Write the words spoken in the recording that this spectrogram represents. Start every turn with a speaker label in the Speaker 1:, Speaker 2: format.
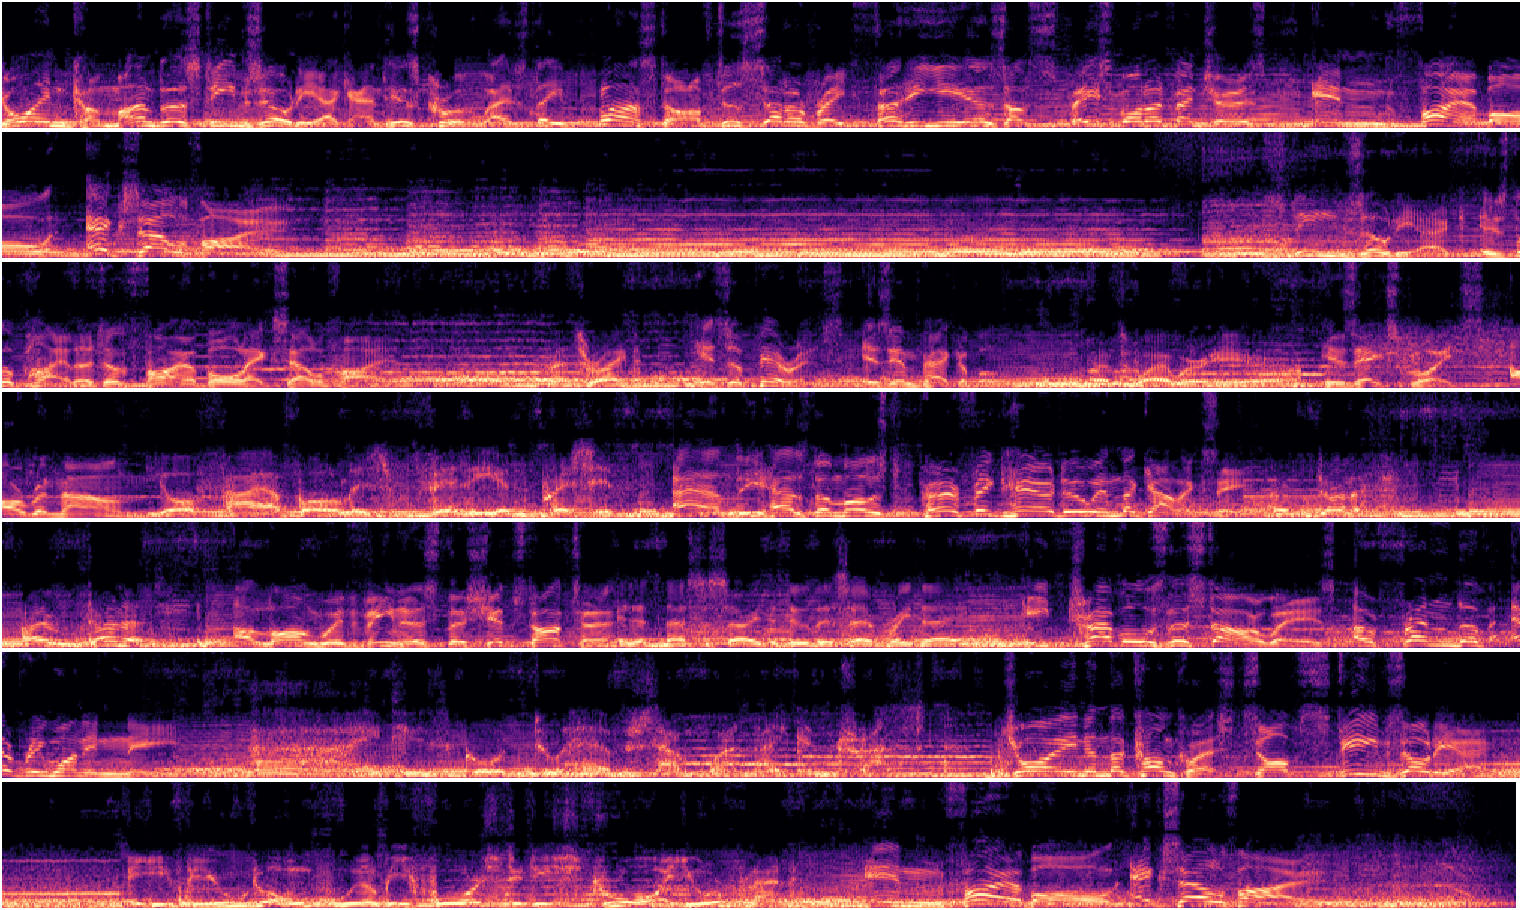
Speaker 1: Join Commander Steve Zodiac and his crew as they blast off to celebrate 30 years of spaceborne adventures in Fireball XL5. Zodiac is the pilot of Fireball XL5.
Speaker 2: That's right.
Speaker 1: His appearance is impeccable.
Speaker 2: That's why we're here.
Speaker 1: His exploits are renowned.
Speaker 3: Your fireball is very impressive.
Speaker 1: And he has the most perfect hairdo in the galaxy.
Speaker 2: I've done it. I've done it.
Speaker 1: Along with Venus, the ship's doctor,
Speaker 4: Is it necessary to do this every day?
Speaker 1: he travels the starways, a friend of everyone in need.
Speaker 3: Ah, it is good to have someone I can trust.
Speaker 1: Join in the conquests of Steve Zodiac
Speaker 5: If you don't, we'll be forced to destroy your planet.
Speaker 1: in Fireball XL5.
